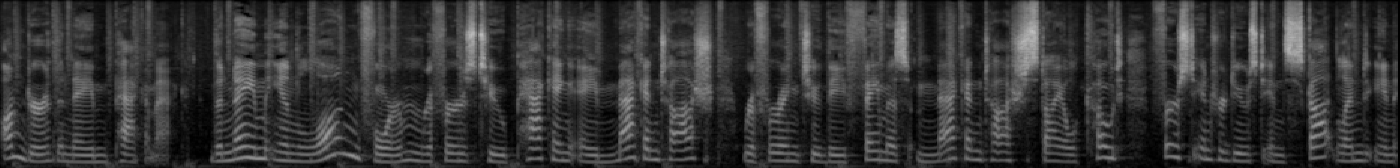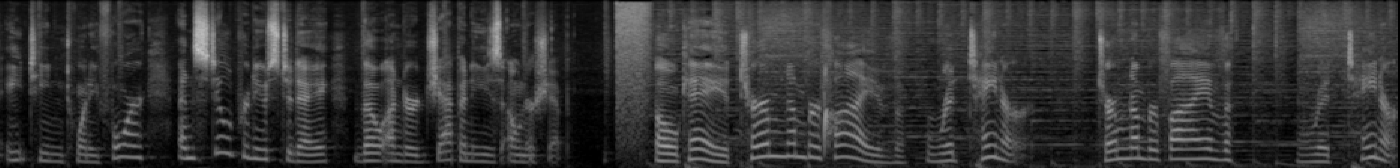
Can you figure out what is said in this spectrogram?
under the name Pack-A-Mac. The name in long form refers to packing a Macintosh, referring to the famous Macintosh style coat first introduced in Scotland in 1824 and still produced today, though under Japanese ownership. Okay, term number five retainer. Term number five retainer.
